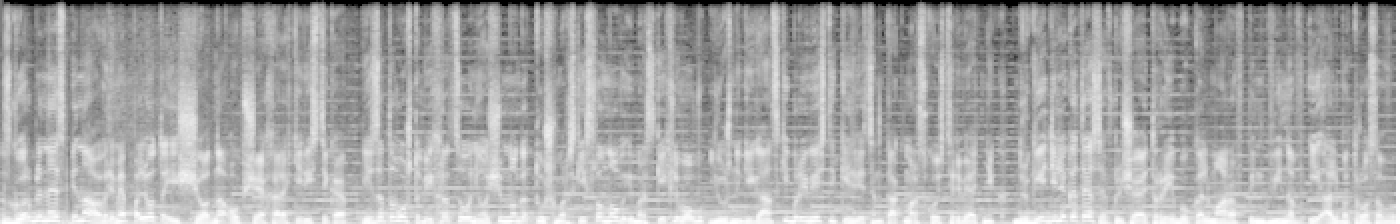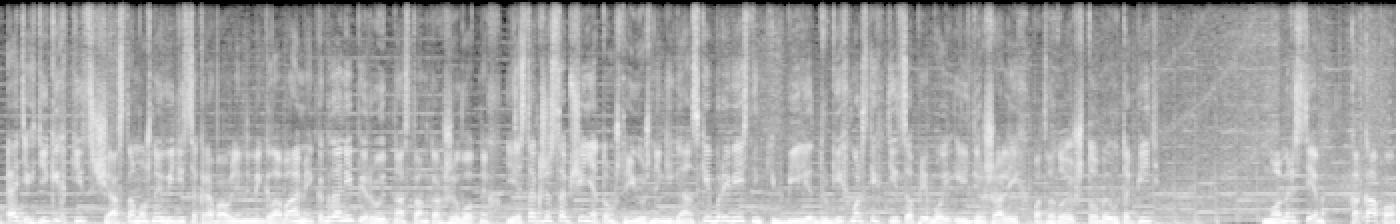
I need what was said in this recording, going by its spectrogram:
Сгорбленная спина во время полета – еще одна общая характеристика. Из-за того, что в их рационе очень много туш морских слонов и морских львов, южный гигантский буревестник известен как морской стервятник. Другие деликатесы включают рыбу, кальмаров, пингвинов и альбатросов. Этих диких птиц часто можно увидеть увидеть с окровавленными головами, когда они пируют на останках животных. Есть также сообщение о том, что южные гигантские буревестники били других морских птиц о прибой и держали их под водой, чтобы утопить. Номер 7. Какапо.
